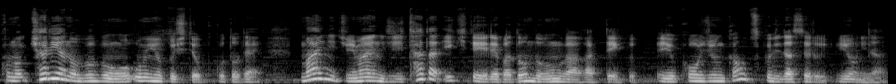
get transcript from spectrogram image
このキャリアの部分を運良くしておくことで、毎日毎日ただ生きていればどんどん運が上がっていくっていう好循環を作り出せるようになる。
